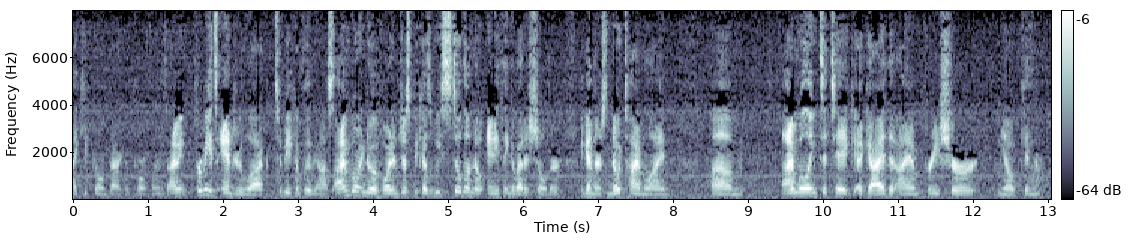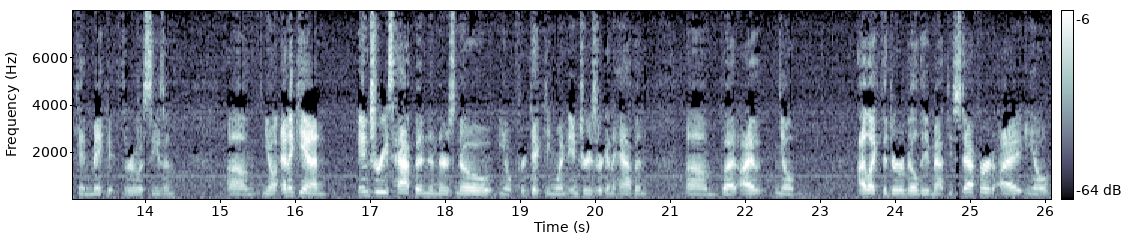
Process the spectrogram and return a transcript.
I keep going back and forth on these. I mean, for me, it's Andrew Luck. To be completely honest, I'm going to avoid him just because we still don't know anything about his shoulder. Again, there's no timeline. Um, I'm willing to take a guy that I am pretty sure you know can can make it through a season. Um, you know, and again, injuries happen, and there's no you know predicting when injuries are going to happen. Um, but I, you know, I like the durability of Matthew Stafford. I, you know,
